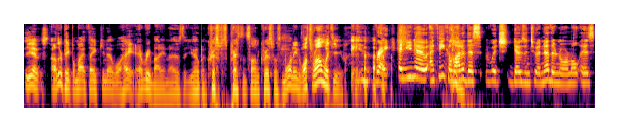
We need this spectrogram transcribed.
You know, other people might think, you know, well, hey, everybody knows that you open Christmas presents on Christmas morning. What's wrong with you? right. And you know, I think a lot of this, which goes into another normal, is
